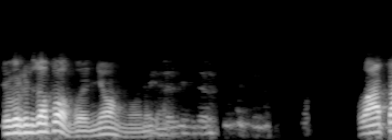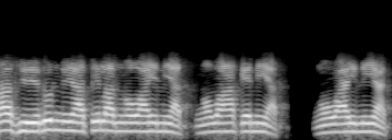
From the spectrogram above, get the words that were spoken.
Jujur sapa? Nyoh ngono. Wa tahirun niati lan niat, ngowahake niat, ngowahi niat.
